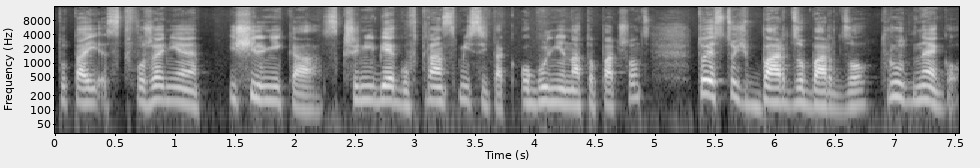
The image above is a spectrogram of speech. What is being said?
Tutaj stworzenie i silnika, skrzyni biegów, transmisji, tak ogólnie na to patrząc, to jest coś bardzo, bardzo trudnego,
